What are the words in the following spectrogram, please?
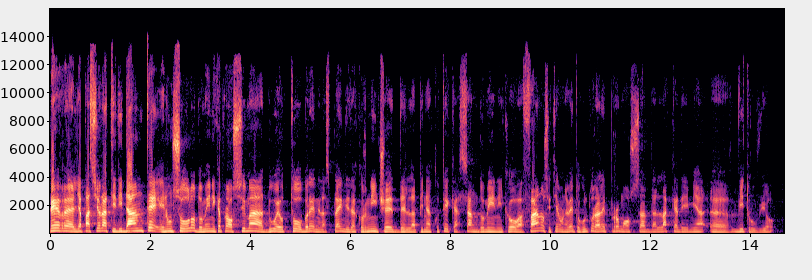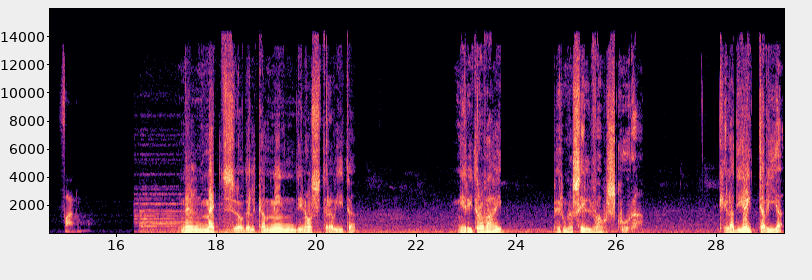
Per gli appassionati di Dante e non solo, domenica prossima, 2 ottobre, nella splendida cornice della Pinacoteca San Domenico a Fano, si tiene un evento culturale promossa dall'Accademia eh, Vitruvio Fano. Nel mezzo del cammin di nostra vita mi ritrovai per una selva oscura che la diritta via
